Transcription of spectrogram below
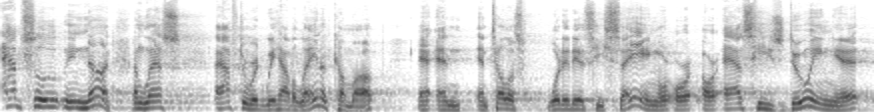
Absolutely none. Unless afterward we have Elena come up and, and, and tell us what it is he's saying, or, or, or as he's doing it,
